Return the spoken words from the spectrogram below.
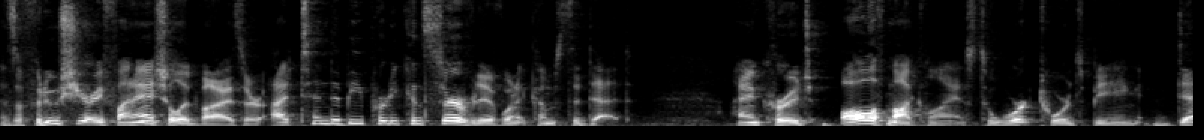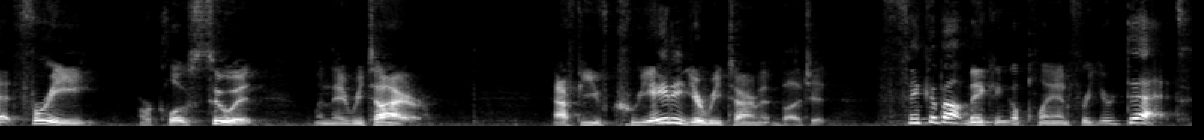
As a fiduciary financial advisor, I tend to be pretty conservative when it comes to debt. I encourage all of my clients to work towards being debt free or close to it when they retire. After you've created your retirement budget, think about making a plan for your debt.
